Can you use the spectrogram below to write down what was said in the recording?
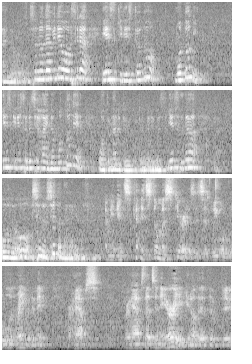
あのそのダビデ王すらイエス・キリストのもとにイエス・キリストの支配のもとで王となるということになりますイエスが王の王主の主となられますから I mean, it's it's still mysterious. It says we will rule and reign with him. Perhaps, perhaps that's an area, you know, the, the, the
